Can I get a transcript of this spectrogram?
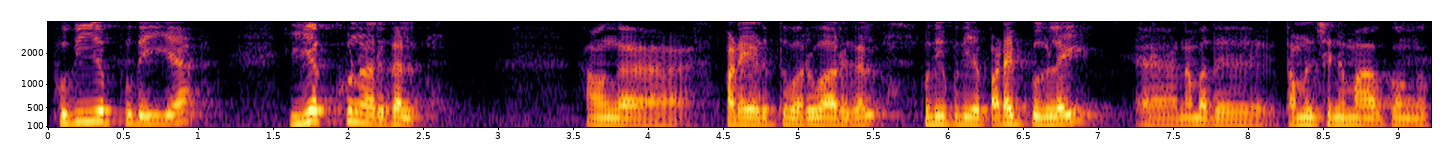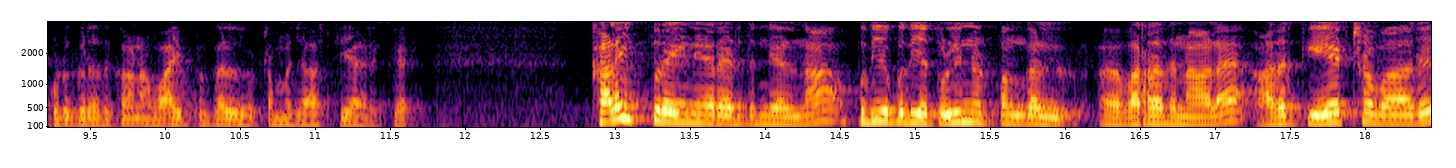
புதிய புதிய இயக்குனர்கள் அவங்க படையெடுத்து வருவார்கள். புதிய புதிய படைப்புகளை நமது தமிழ் சினிமாவுக்கு அவங்க கொடுக்கறதுக்கான வாய்ப்புகள் ரொம்ப ஜாஸ்தியாக இருக்குது கலைத்துறையினர் எடுத்துட்டேன்னா புதிய புதிய தொழில்நுட்பங்கள் வர்றதுனால அதற்கு ஏற்றவாறு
